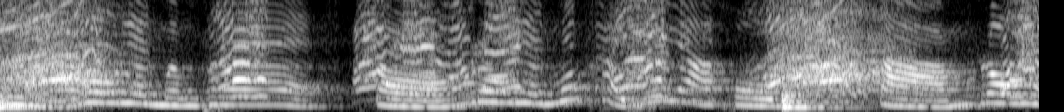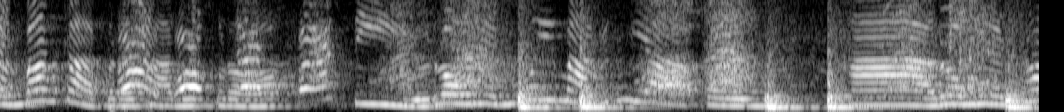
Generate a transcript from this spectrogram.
1. โรงเรียนเมืองแพร่ 2. โรงเรียนม่วงไข่พิทยาคม 3. โรงเรียนบ้านกาดประชานุเคราะห์ 4. โรงเรียนห้วยมาวิทยาคม 5. โรงเรียนท่า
